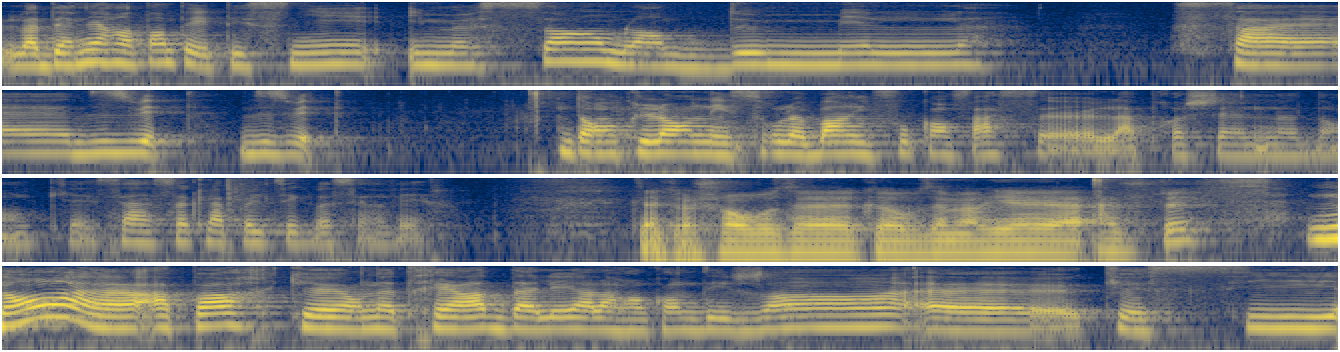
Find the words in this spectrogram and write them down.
la dernière entente a été signée, il me semble, en 2018. 18. Donc là, on est sur le bord, il faut qu'on fasse euh, la prochaine. Donc, c'est à ça que la politique va servir. Quelque chose euh, que vous aimeriez euh, ajouter? Non, à part qu'on a très hâte d'aller à la rencontre des gens, que si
